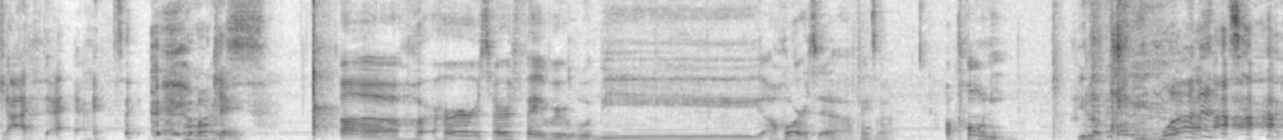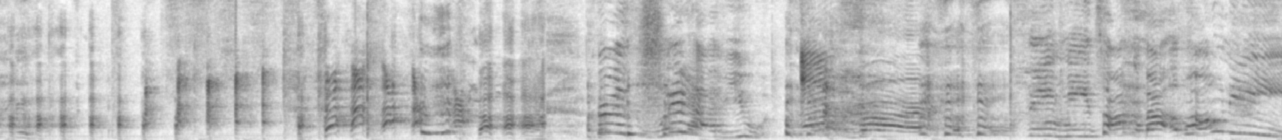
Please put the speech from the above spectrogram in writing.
got that. Okay. horse. Uh, her- hers, her favorite would be a horse. Yeah, I think so. A pony. You love pony? What? Chris, when have you ever seen me talk about a pony?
